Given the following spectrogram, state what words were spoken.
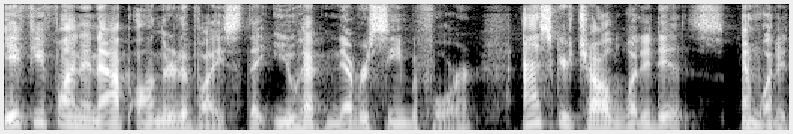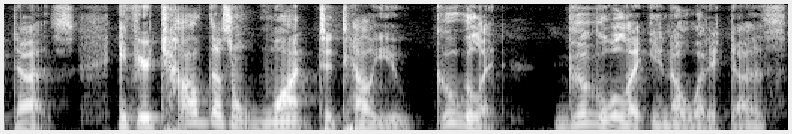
If you find an app on their device that you have never seen before, ask your child what it is and what it does. If your child doesn't want to tell you, Google it. Google will let you know what it does.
